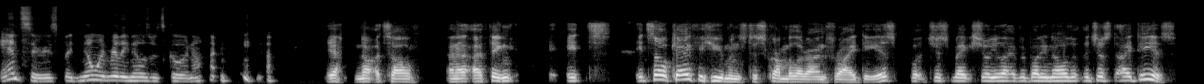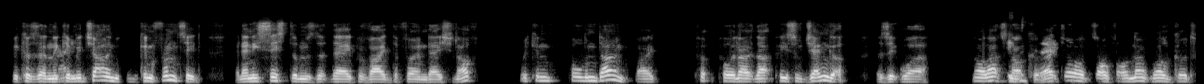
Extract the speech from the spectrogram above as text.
answers, but no one really knows what's going on. You know? Yeah, not at all. And I, I think it's it's okay for humans to scramble around for ideas, but just make sure you let everybody know that they're just ideas, because then they right. can be challenged and confronted, and any systems that they provide the foundation of, we can pull them down by pu- pulling out that piece of Jenga, as it were. No, that's not exactly. correct. Oh, it's all out. Well, good.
